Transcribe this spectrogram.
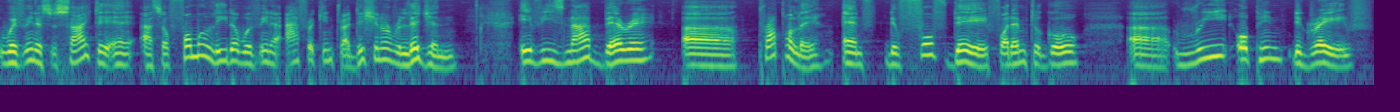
within a society and as a former leader within an African traditional religion, if he's not buried uh, properly, and the fourth day for them to go uh, reopen the grave,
